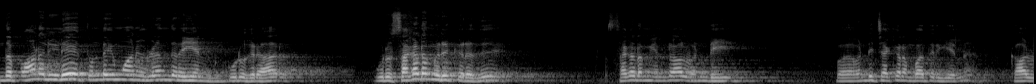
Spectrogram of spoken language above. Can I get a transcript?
இந்த பாடலிலே தொண்டைமான் இளந்திரையன் கூறுகிறார் ஒரு சகடம் இருக்கிறது. சகடம் என்றால் வண்டி. இப்போ வண்டி சக்கரம் பார்த்துருக்கீல்ல கால்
